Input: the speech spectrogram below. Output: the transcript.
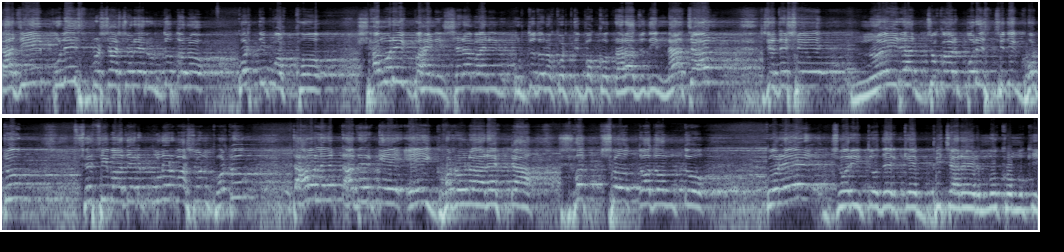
কাজী পুলিশ প্রশাসনের ঊর্ধ্বতন কর্তৃপক্ষ, সামরিক বাহিনীর, সেনাবাহিনীর ঊর্ধ্বতন কর্তৃপক্ষ, তারা যদি না চান যে দেশে নৈরাজ্যকর পরিস্থিতি ঘটুক, ফেসিবাদের পুনর্বাসন ঘটুক, তাহলে তাদেরকে এই ঘটনার একটা স্বচ্ছ তদন্ত করে জড়িতদেরকে বিচারের মুখোমুখি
